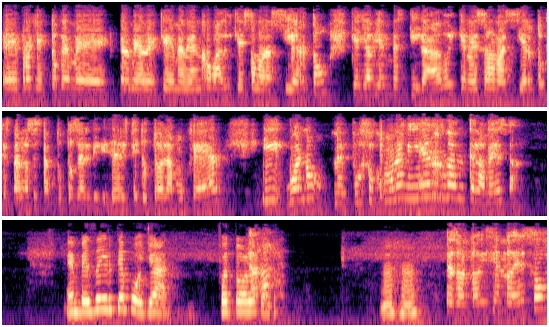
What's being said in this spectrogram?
eh, proyecto que me, que me, que, me, habían robado y que eso no era cierto, que ella había investigado y que no, eso no es cierto, que están los estatutos del, del Instituto de la Mujer. Y bueno, me puso como una mierda ante la mesa. En vez de irte a apoyar, fue todo lo que... Ajá. Se soltó diciendo eso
